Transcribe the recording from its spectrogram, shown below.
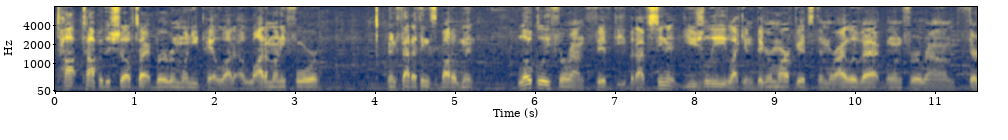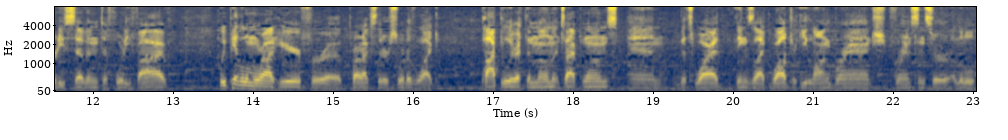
top top of the shelf type bourbon. One you'd pay a lot of, a lot of money for. In fact, I think this bottle went locally for around 50, but I've seen it usually like in bigger markets than where I live at, going for around 37 to 45. We pay a little more out here for uh, products that are sort of like popular at the moment type ones, and that's why things like Wild Turkey Long Branch, for instance, are a little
